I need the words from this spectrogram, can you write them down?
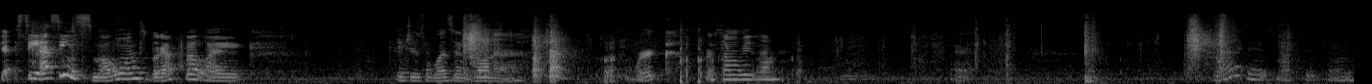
That, see, I seen small ones, but I felt like it just wasn't gonna work. for some reason. My freaking.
